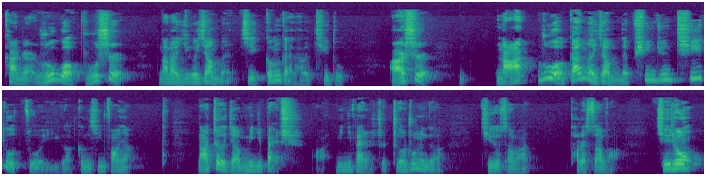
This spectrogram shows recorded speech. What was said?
看这儿，如果不是拿到一个样本即更改它的梯度，而是拿若干个样本的平均梯度做一个更新方向，拿这个叫 mini batch 啊，mini batch 是折中那个梯度算法，它的算法。其中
